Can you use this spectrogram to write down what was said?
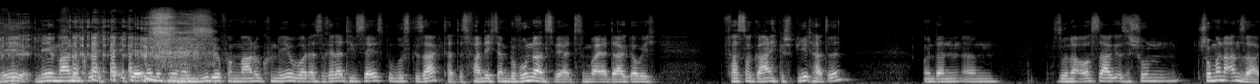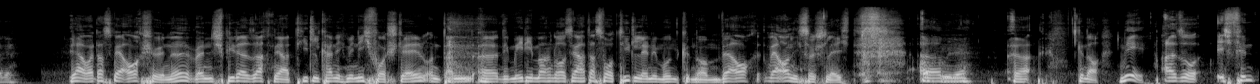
Nee, nee, Manu, ich, ich erinnere mich an ein Video von Manu Kone, wo er das relativ selbstbewusst gesagt hat. Das fand ich dann bewundernswert, zumal er da, glaube ich, fast noch gar nicht gespielt hatte. Und dann ähm, so eine Aussage ist schon, schon mal eine Ansage. Ja, aber das wäre auch schön, ne? wenn ein Spieler sagt, ja, Titel kann ich mir nicht vorstellen und dann äh, die Medien machen daraus, er hat das Wort Titel in den Mund genommen. Wäre auch, wär auch nicht so schlecht. Auch ähm, gut, ja. Ja, genau. Nee, also ich finde,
